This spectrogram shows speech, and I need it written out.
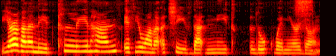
You're gonna need clean hands if you want to achieve that neat look when you're done.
